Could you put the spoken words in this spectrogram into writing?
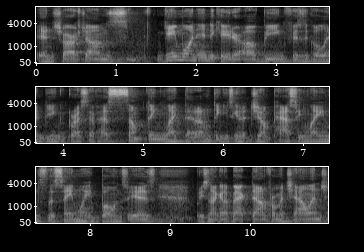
And Sharavjamts' game one indicator of being physical and being aggressive has something like that. I don't think he's going to jump passing lanes the same way Bones is, but he's not going to back down from a challenge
